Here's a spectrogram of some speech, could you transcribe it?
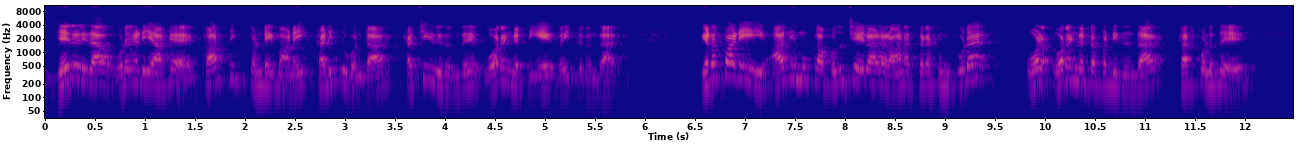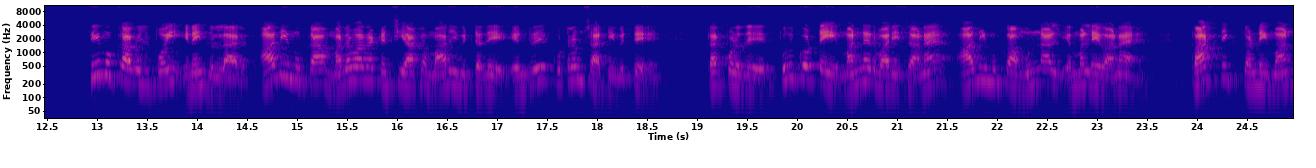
ஜெயலலிதா உடனடியாக கார்த்திக் தொண்டைமானை கடிந்து கொண்டார் கட்சியிலிருந்து ஓரங்கட்டியே வைத்திருந்தார். எடப்பாடி அதிமுக பொதுச் செயலாளர் ஆன பிறகும் கூட ஓர ஓரங்கட்டப்பட்டிருந்தார். தற்பொழுது திமுகவில் போய் இணைந்துள்ளார். அதிமுக மதவாத கட்சியாக மாறிவிட்டது என்று குற்றம் சாட்டிவிட்டு தற்பொழுது புதுக்கோட்டை மன்னர் வாரிசான அதிமுக முன்னாள் எம்எல்ஏவான கார்த்திக் தொண்டைமான்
